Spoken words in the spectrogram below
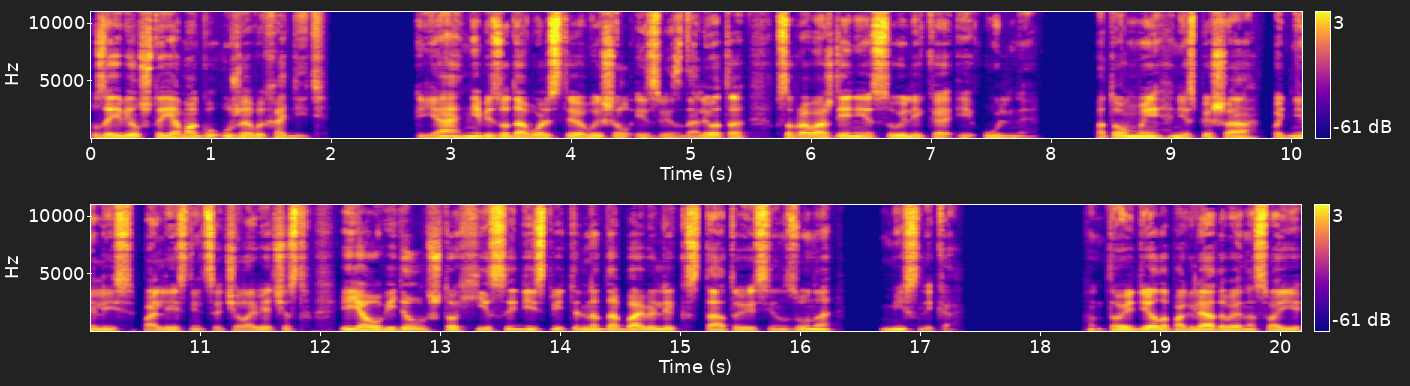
заявил, что я могу уже выходить. Я не без удовольствия вышел из звездолета в сопровождении Суйлика и Ульны. Потом мы не спеша поднялись по лестнице человечеств, и я увидел, что хисы действительно добавили к статуе Синзуна мислика. То и дело, поглядывая на свои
